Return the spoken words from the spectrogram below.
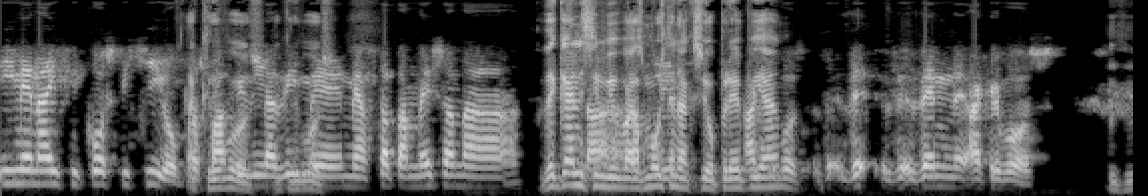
είναι ένα ηθικό στοιχείο. Προσπαθεί Ακριβώς, δηλαδή ακριβώς. Με, με αυτά τα μέσα να... Δεν κάνει τα συμβιβασμού απολε- στην αξιοπρέπεια. Ακριβώς. Δε, δε- δεν, ακριβώς. Μμμ.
